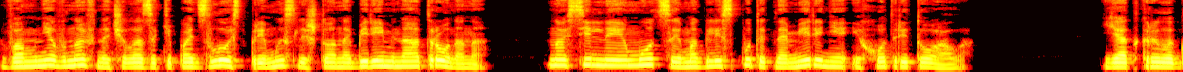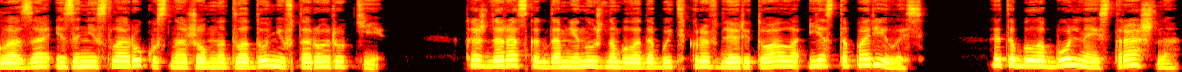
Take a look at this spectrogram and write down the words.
Во мне вновь начала закипать злость при мысли, что она беременна от Ронана, но сильные эмоции могли спутать намерение и ход ритуала. Я открыла глаза и занесла руку с ножом над ладонью второй руки. Каждый раз, когда мне нужно было добыть кровь для ритуала, я стопорилась. Это было больно и страшно,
